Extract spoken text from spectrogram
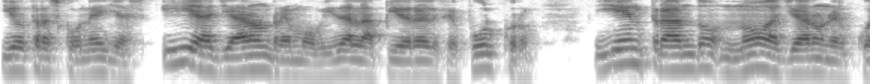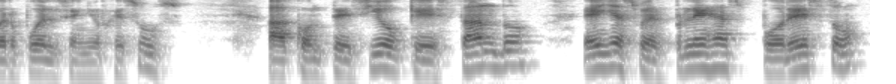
y otras con ellas, y hallaron removida la piedra del sepulcro, y entrando no hallaron el cuerpo del Señor Jesús. Aconteció que estando ellas perplejas por esto,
